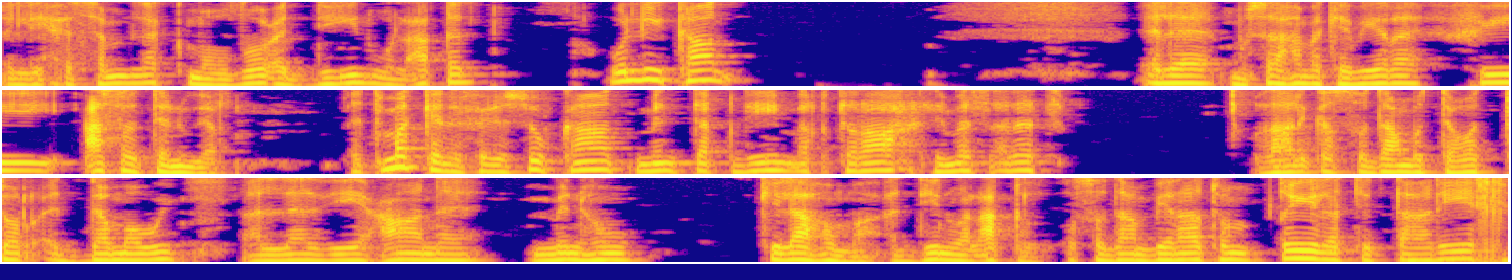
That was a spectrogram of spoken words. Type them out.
اللي حسم لك موضوع الدين والعقل واللي كان له مساهمة كبيرة في عصر التنوير. تمكن الفيلسوف كانت من تقديم اقتراح لمسألة ذلك الصدام والتوتر الدموي الذي عانى منه كلاهما الدين والعقل. الصدام بيناتهم طيلة التاريخ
